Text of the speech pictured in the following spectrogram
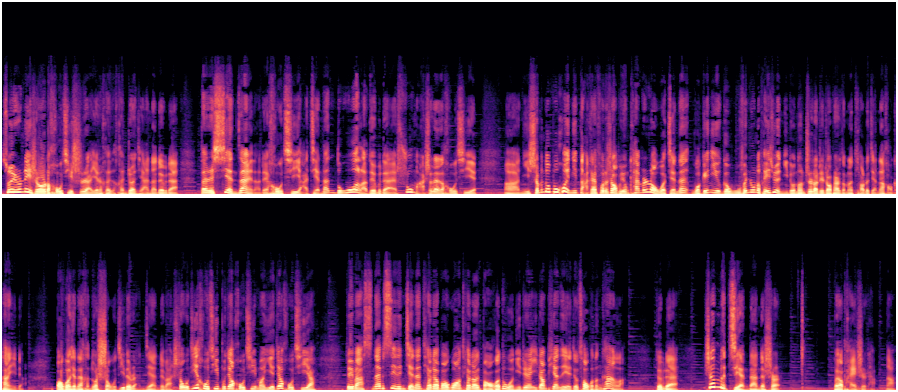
所以说那时候的后期师啊也是很很赚钱的，对不对？但是现在呢，这后期呀简单多了，对不对？数码时代的后期，啊，你什么都不会，你打开 Photoshop 用 Camera 我简单，我给你个五分钟的培训，你都能知道这照片怎么调的简单好看一点。包括现在很多手机的软件，对吧？手机后期不叫后期吗？也叫后期呀，对吧？Snapseed 你简单调调曝光，调调饱和度，你这样一张片子也就凑合能看了，对不对？这么简单的事儿，不要排斥它啊。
